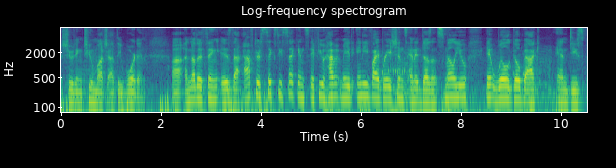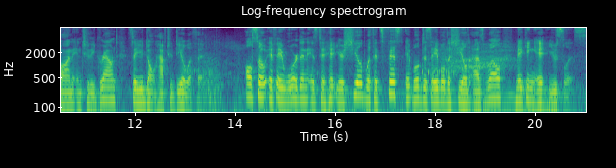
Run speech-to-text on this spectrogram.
shooting too much at the Warden. Uh, another thing is that after 60 seconds, if you haven't made any vibrations and it doesn't smell you, it will go back and despawn into the ground so you don't have to deal with it. Also, if a warden is to hit your shield with its fist, it will disable the shield as well, making it useless.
